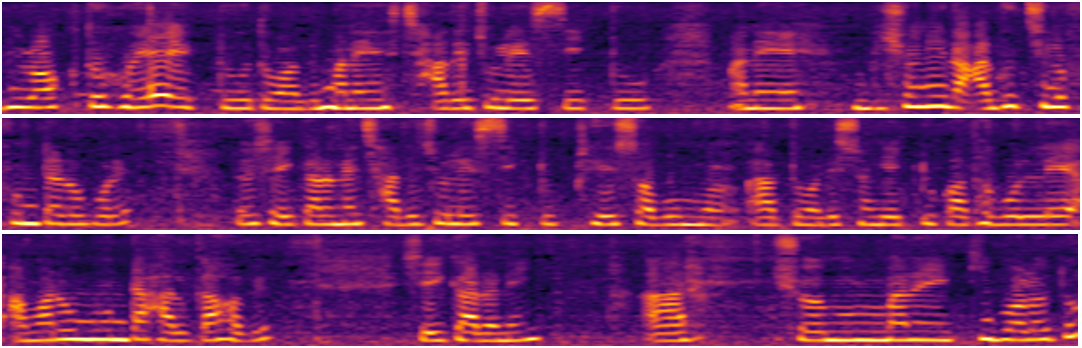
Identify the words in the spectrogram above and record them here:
বিরক্ত হয়ে একটু তোমাদের মানে ছাদে চলে এসেছি একটু। মানে ভীষণই রাগ হচ্ছিল ফোনটার ওপরে। তো সেই কারণে ছাদে চলে এসেছি, একটু ফ্রেশ হব আর তোমাদের সঙ্গে একটু কথা বললে আমারও মনটা হালকা হবে। সেই কারণেই। আর সব- মানে কি বলতো?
